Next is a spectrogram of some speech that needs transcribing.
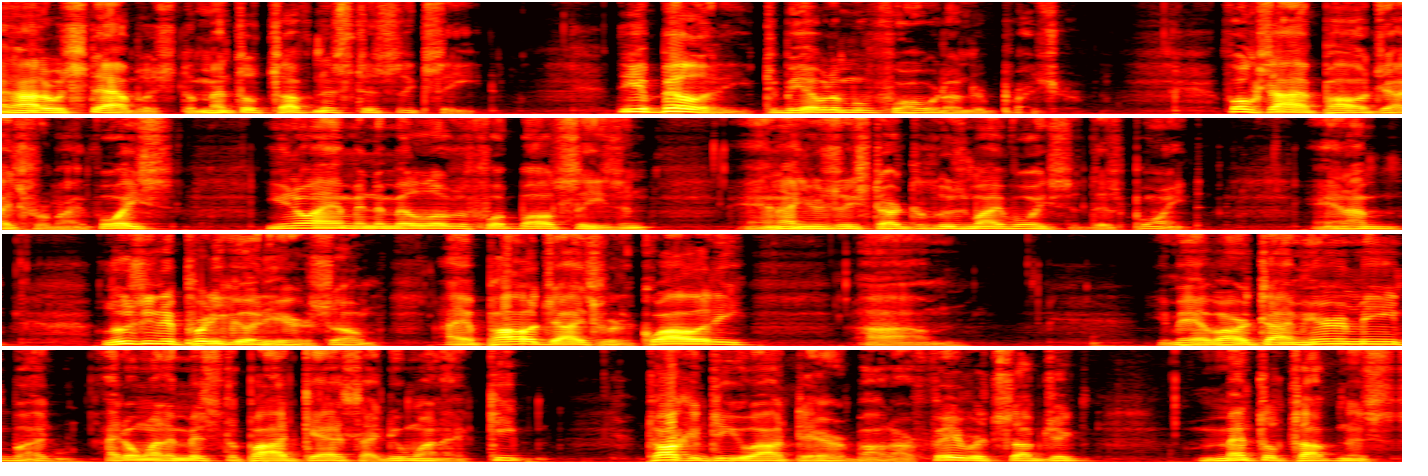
and how to establish the mental toughness to succeed, the ability to be able to move forward under pressure. Folks, I apologize for my voice. You know, I am in the middle of the football season, and I usually start to lose my voice at this point. And I'm losing it pretty good here, so I apologize for the quality. Um, you may have a hard time hearing me, but I don't want to miss the podcast. I do want to keep talking to you out there about our favorite subject mental toughness,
